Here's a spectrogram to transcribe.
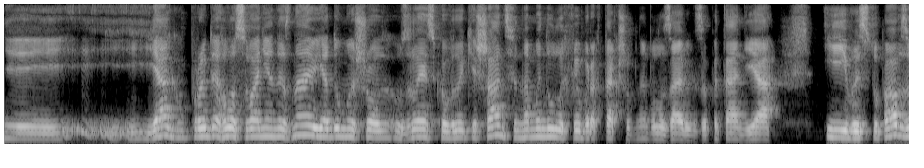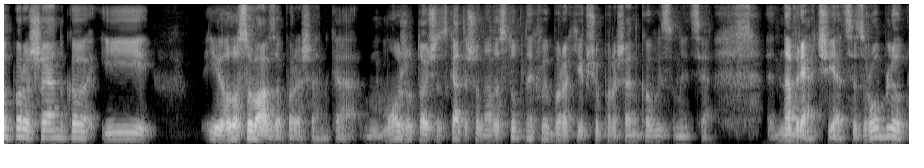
і, як пройде голосування, не знаю. Я думаю, що у Зеленського великі шанси. На минулих виборах, так, щоб не було зайвих запитань, я і виступав за Порошенко, і, і голосував за Порошенка. Можу точно сказати, що на наступних виборах, якщо Порошенко висунеться, навряд чи я це зроблю.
